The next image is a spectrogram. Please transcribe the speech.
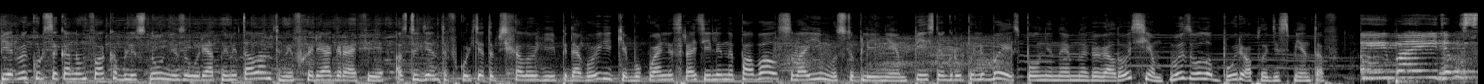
Первый курс экономфака блеснул незаурядными талантами в хореографии, а студенты факультета психологии и педагогики буквально сразили на повал своим выступлением. Песня группы Любе, исполненная многоголосием, вызвала бурю аплодисментов. Мы пойдем с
